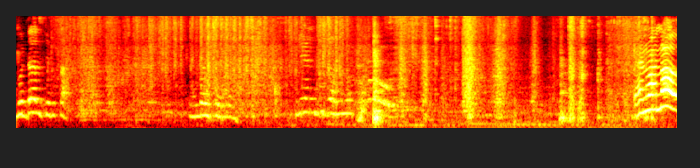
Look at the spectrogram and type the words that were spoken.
బుడ్డలు తింటా. ఎందుకు తిన్ను? ఏమన్నావు?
